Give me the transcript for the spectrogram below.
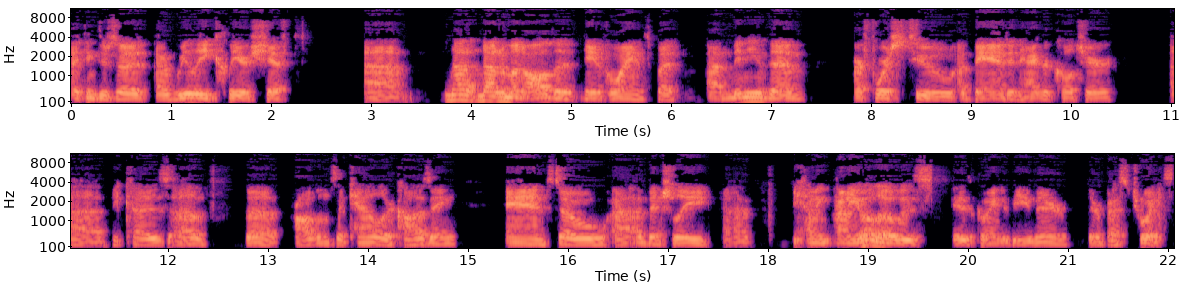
I think there's a, a really clear shift. Um, not not among all the Native Hawaiians, but uh, many of them are forced to abandon agriculture uh, because of the problems that cattle are causing and so uh, eventually, uh, becoming Paniolo is is going to be their their best choice.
